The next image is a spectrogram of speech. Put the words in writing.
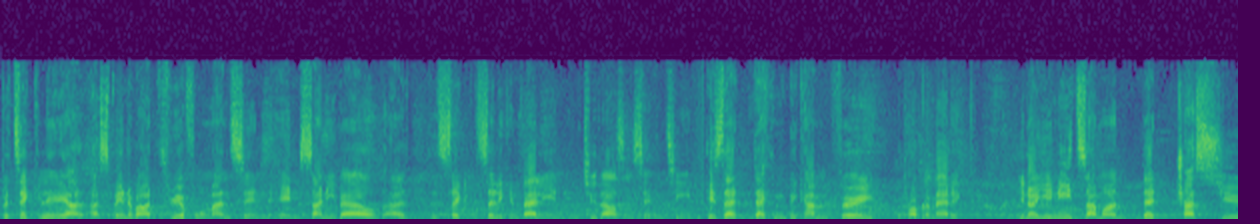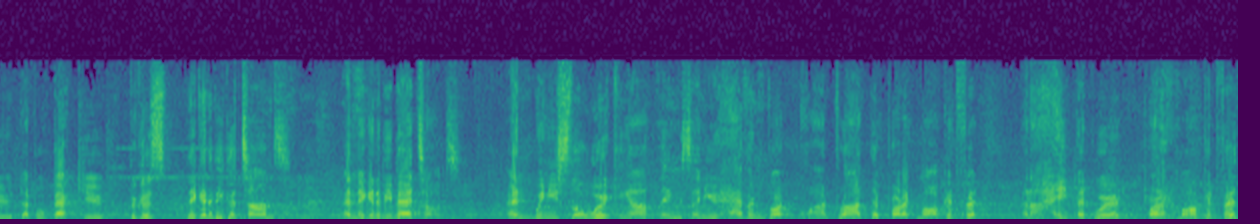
Particularly, I, I spent about three or four months in, in Sunnyvale, uh, the Silicon Valley in, in 2017. Is that that can become very problematic. You know, you need someone that trusts you, that will back you, because they're going to be good times and they're going to be bad times. And when you're still working out things and you haven't got quite right the product market fit, and I hate that word, product market fit,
